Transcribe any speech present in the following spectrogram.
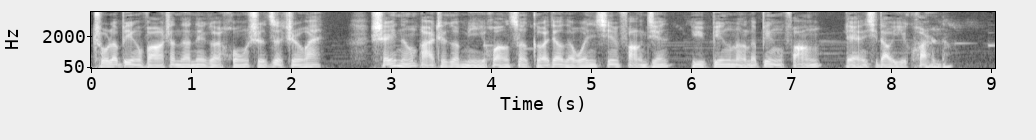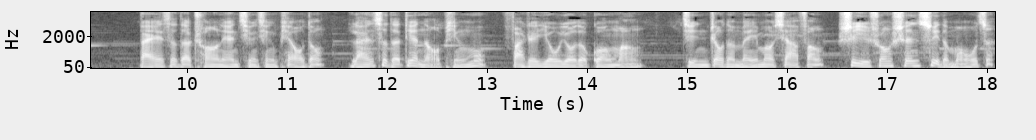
除了病房上的那个红十字之外，谁能把这个米黄色格调的温馨房间与冰冷的病房联系到一块儿呢？白色的窗帘轻轻飘动，蓝色的电脑屏幕发着幽幽的光芒，紧皱的眉毛下方是一双深邃的眸子，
